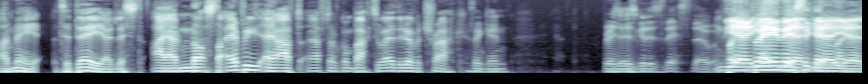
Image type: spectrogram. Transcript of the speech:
And mate, today I list. I have not started every uh, after after I've gone back to every other track, thinking, is it as good as this though? Play- Yeah, playing yeah, this yeah, again, yeah, like- yeah.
